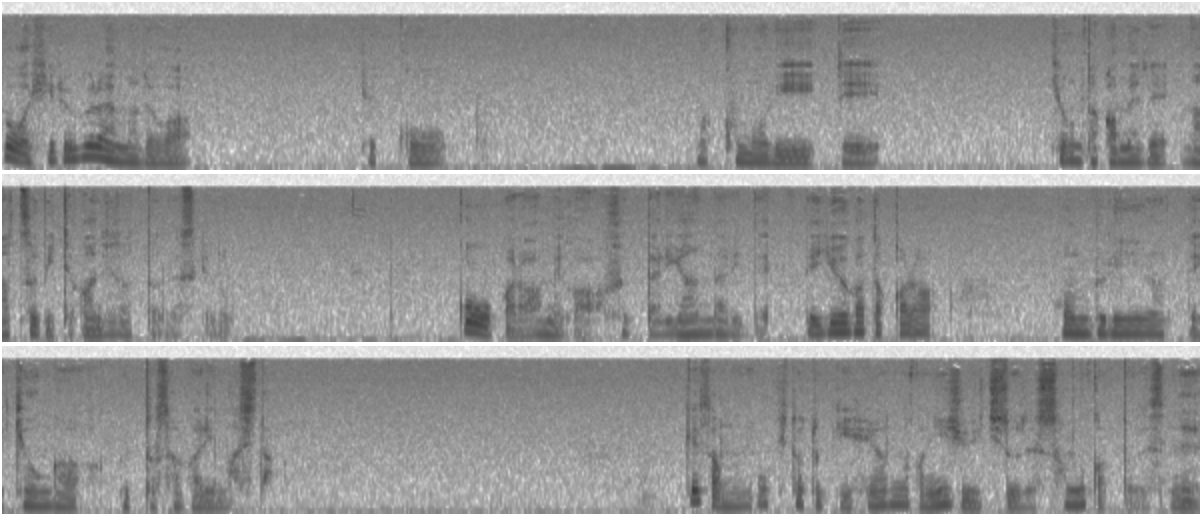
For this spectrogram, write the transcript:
今日は昼ぐらいまでは結構まあ、曇りで気温高めで夏日って感じだったんですけど午後から雨が降ったり止んだりでで夕方から本降りになって気温がぐっと下がりました。今朝もね起きた時部屋の中21度で寒かったですね。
